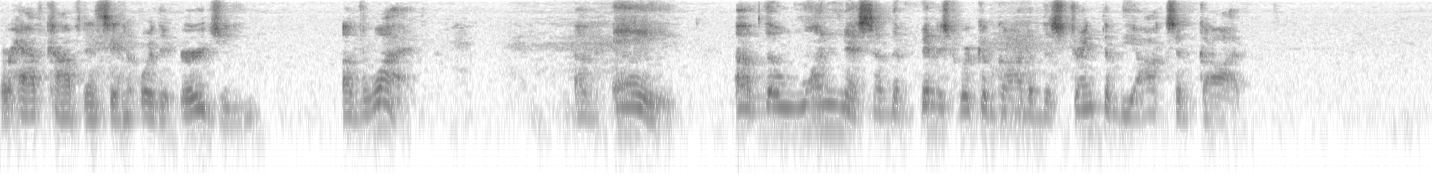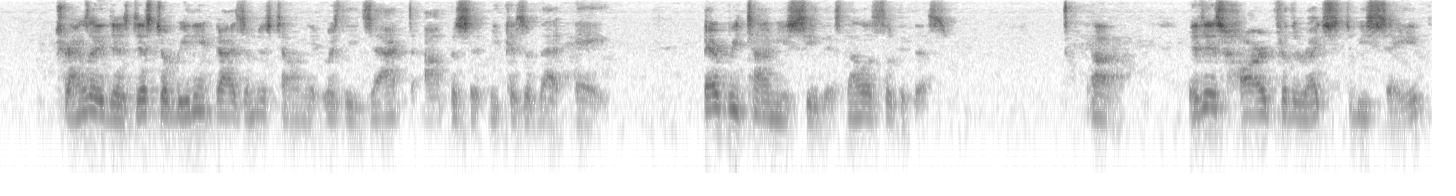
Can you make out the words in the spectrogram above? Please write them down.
or have confidence in, or the urging of what? Of A, of the oneness of the finished work of God, of the strength of the ox of God. Translated as disobedient, guys, I'm just telling you, it was the exact opposite because of that A. Every time you see this. Now let's look at this. Uh, it is hard for the righteous to be saved.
